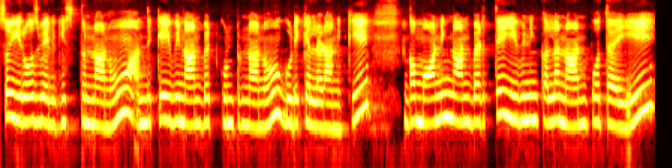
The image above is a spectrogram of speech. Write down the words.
సో ఈరోజు వెలిగిస్తున్నాను. అందుకే ఇవి నానబెట్టుకుంటున్నాను గుడికి వెళ్ళడానికి ఇంకా మార్నింగ్ నానబెడితే ఈవినింగ్ కల్లా నానిపోతాయి.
